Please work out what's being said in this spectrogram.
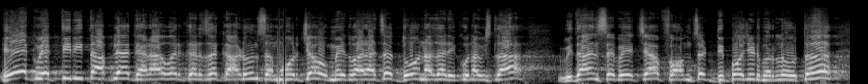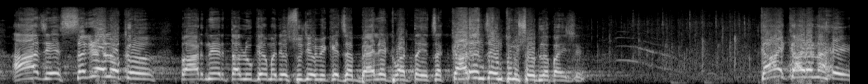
एक व्यक्तिरित आपल्या घरावर कर्ज काढून समोरच्या उमेदवाराचं दोन हजार एकोणावीसला विधानसभेच्या फॉर्मचं डिपॉझिट भरलं होतं. आज हे सगळे लोक पारनेर तालुक्यामध्ये सुजय विकेचं बॅलेट वाटतं याचं कारण जाऊन तुम्ही शोधलं पाहिजे. काय कारण आहे?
